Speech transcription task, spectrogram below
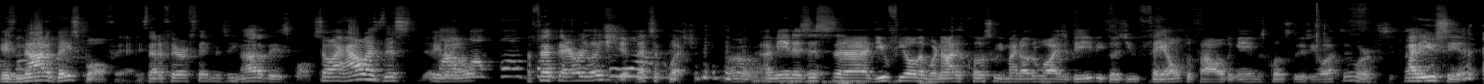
is not a baseball fan. Is that a fair statement, Zeke? Not a baseball. Fan. So how has this you know affected our relationship? That's a question. Oh. I mean, is this? Uh, do you feel that we're not as close as we might otherwise be because you failed to follow the game as closely as you ought to, or how do you see it?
